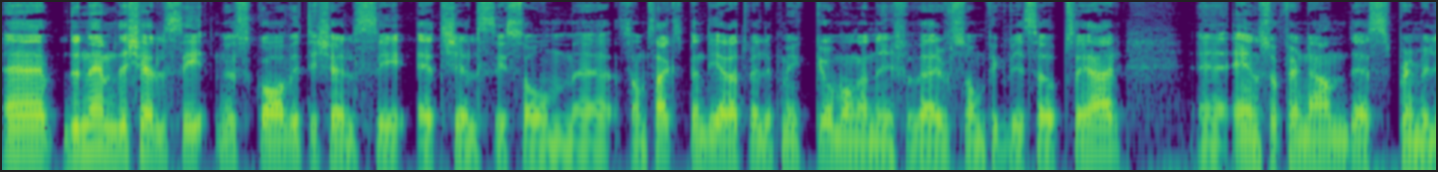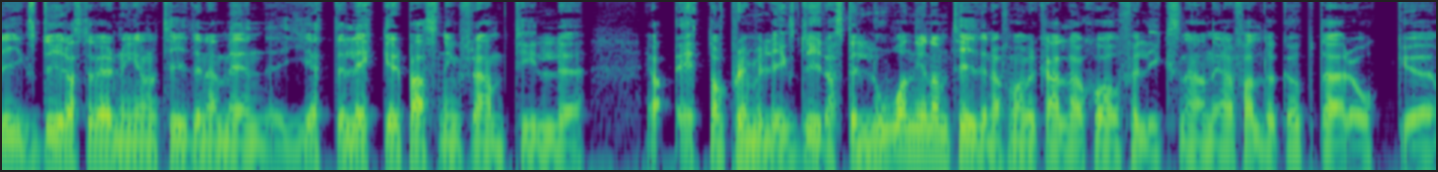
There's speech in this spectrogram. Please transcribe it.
Eh, du nämnde Chelsea, nu ska vi till Chelsea, ett Chelsea som eh, som sagt spenderat väldigt mycket och många nyförvärv som fick visa upp sig här. Eh, Enzo Fernandes, Premier Leagues dyraste värvning genom tiderna med en jätteläcker passning fram till eh, ja, ett av Premier Leagues dyraste lån genom tiderna får man väl kalla Joao Felix när han i alla fall dök upp där och eh,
